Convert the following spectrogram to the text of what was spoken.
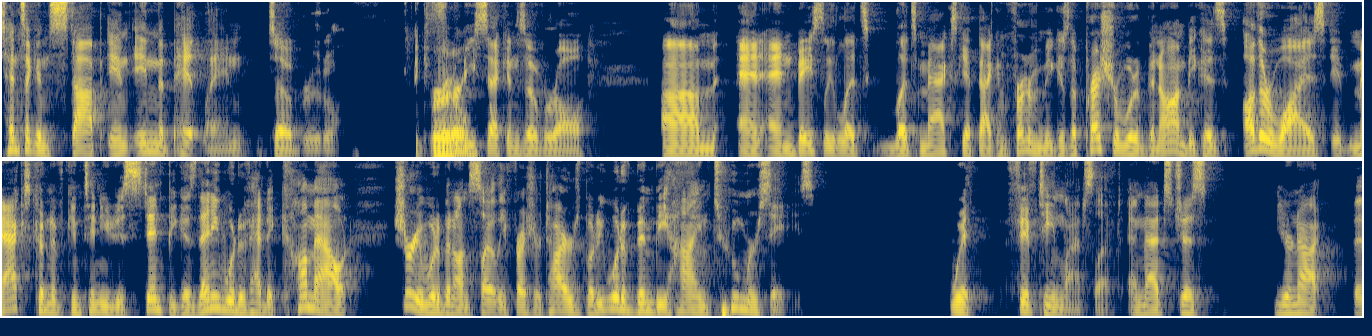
10 second stop in, in the pit lane. So Brutal. like Brutal. 30 seconds overall. Um, and and basically lets lets Max get back in front of him because the pressure would have been on because otherwise it, Max couldn't have continued his stint because then he would have had to come out. Sure, he would have been on slightly fresher tires, but he would have been behind two Mercedes with 15 laps left, and that's just you're not uh,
